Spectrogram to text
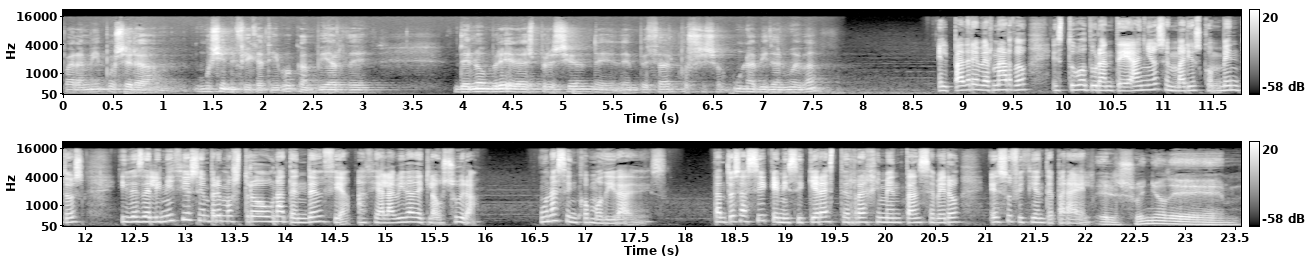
Para mí, pues era muy significativo cambiar de, de nombre era expresión de, de empezar, pues eso, una vida nueva. El padre Bernardo estuvo durante años en varios conventos y desde el inicio siempre mostró una tendencia hacia la vida de clausura, unas incomodidades. Tanto es así que ni siquiera este régimen tan severo es suficiente para él. El sueño de,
